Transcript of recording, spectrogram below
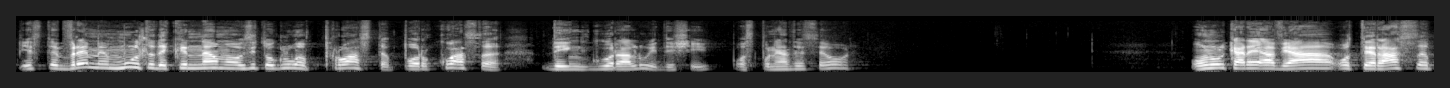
este vreme multă de când n-am auzit o glumă proastă, porcoasă din gura lui, deși o spunea deseori. Unul care avea o terasă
